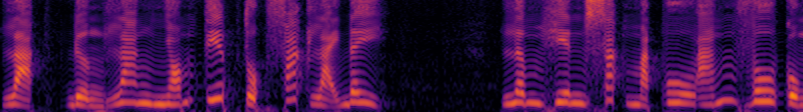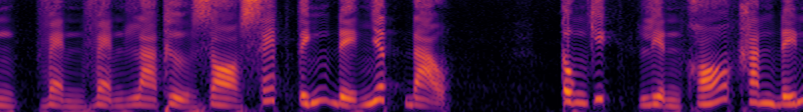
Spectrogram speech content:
Lạc đường lang nhóm tiếp tục phát lại đây. Lâm Hiên sắc mặt u ám vô cùng, vẹn vẹn là thử dò xét tính để nhất đạo. Công kích liền khó khăn đến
